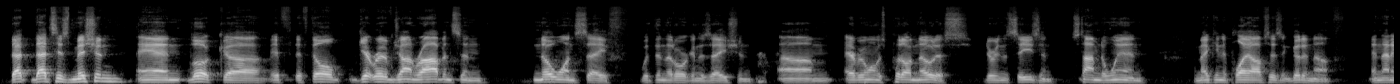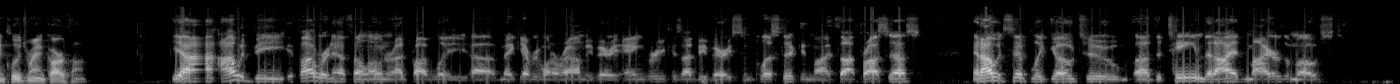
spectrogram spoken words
that that's his mission. And look, uh, if if they'll get rid of John Robinson, no one's safe within that organization. Um, everyone was put on notice during the season. It's time to win. Making the playoffs isn't good enough, and that includes Ran Carthon. Yeah, I would be if I were an NFL owner. I'd probably uh, make everyone around me very angry because I'd be very simplistic in my thought process, and I would simply go to uh, the team that I admire the most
